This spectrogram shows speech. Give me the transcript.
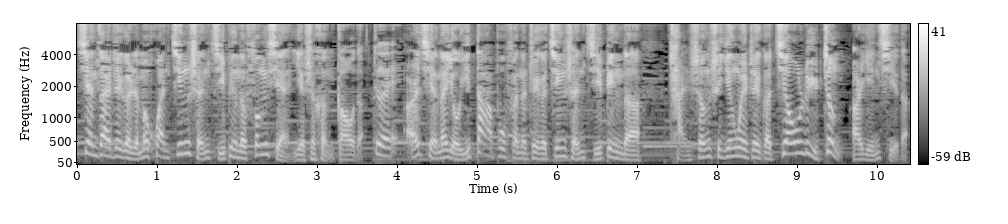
现在这个人们患精神疾病的风险也是很高的，对，而且呢，有一大部分的这个精神疾病的产生是因为这个焦虑症而引起的。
